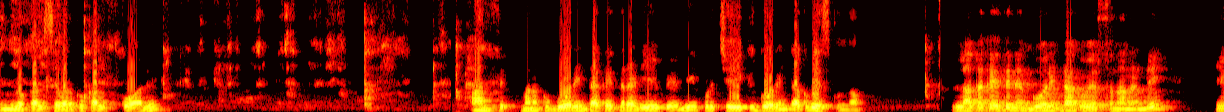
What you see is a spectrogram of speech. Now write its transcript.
ఇందులో కలిసే వరకు కలుపుకోవాలి. అంతే. మనకు గోరింటాకు అయితే రెడీ అయిపోయింది. ఇప్పుడు చేయికి గోరింటాకు వేసుకుందాం. లతకైతే నేను గోరింటాకు వేస్తున్నానండి. ఈ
